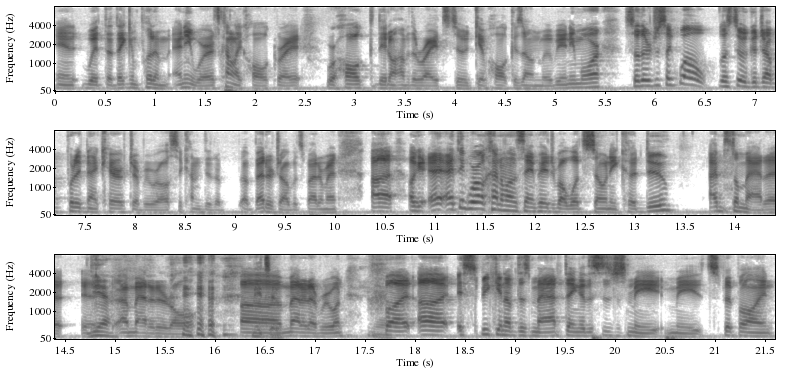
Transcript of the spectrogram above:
in with that they can put him anywhere. It's kind of like Hulk, right? Where Hulk, they don't have the rights to give Hulk his own movie anymore, so they're just like, well, let's do a good job of putting that character everywhere else. They kind of did a, a better job with Spider-Man. Uh, okay, I, I think we're all kind of on the same page about what Sony could do. I'm still mad at it. Yeah. I'm mad at it all. uh, Mad at everyone. But uh, speaking of this mad thing, this is just me me spitballing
